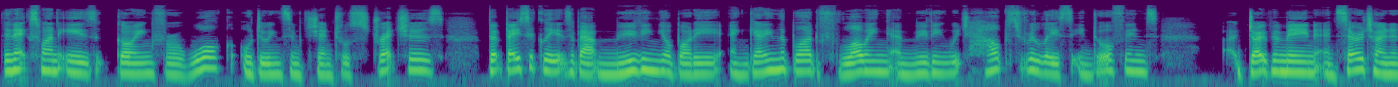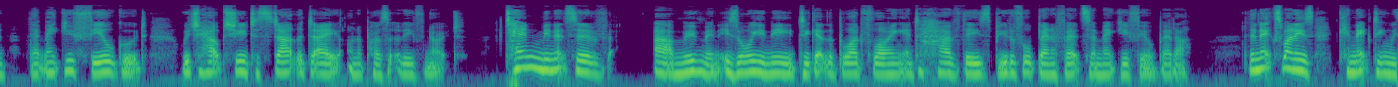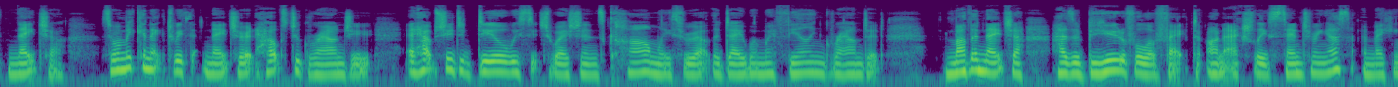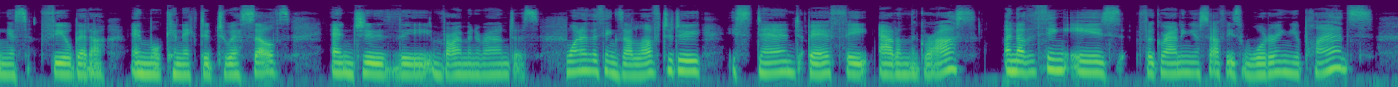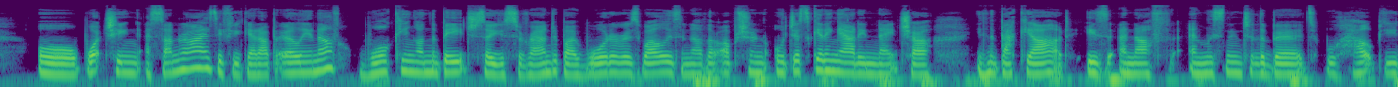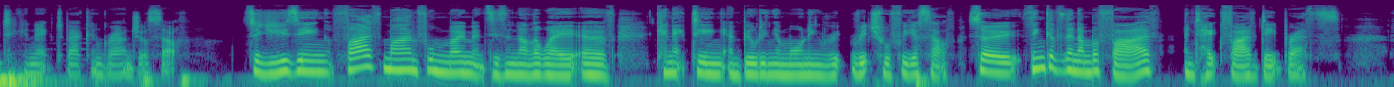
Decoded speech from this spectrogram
The next one is going for a walk or doing some gentle stretches. But basically, it's about moving your body and getting the blood flowing and moving, which helps release endorphins, uh, dopamine and serotonin that make you feel good, which helps you to start the day on a positive note. 10 minutes of uh, movement is all you need to get the blood flowing and to have these beautiful benefits and make you feel better. The next one is connecting with nature. So when we connect with nature, it helps to ground you. It helps you to deal with situations calmly throughout the day when we're feeling grounded. Mother Nature has a beautiful effect on actually centering us and making us feel better and more connected to ourselves and to the environment around us. One of the things I love to do is stand bare feet out on the grass. Another thing is for grounding yourself is watering your plants or watching a sunrise if you get up early enough. Walking on the beach so you're surrounded by water as well is another option, or just getting out in nature in the backyard is enough. And listening to the birds will help you to connect back and ground yourself. So using five mindful moments is another way of connecting and building a morning ritual for yourself. So think of the number five and take five deep breaths.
